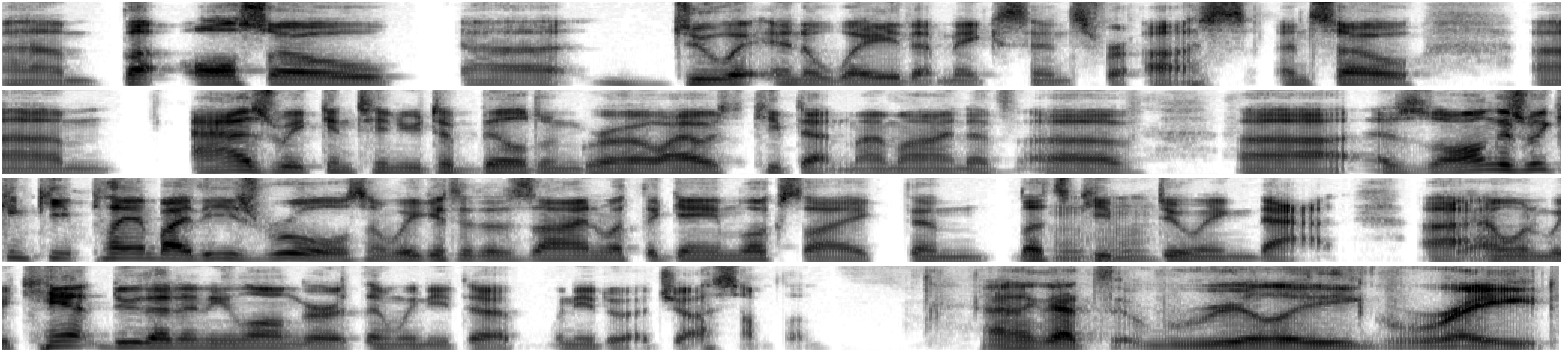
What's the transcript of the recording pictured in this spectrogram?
um, but also uh, do it in a way that makes sense for us and so um, as we continue to build and grow i always keep that in my mind of of uh, as long as we can keep playing by these rules and we get to design what the game looks like then let's keep Mhm. doing that uh, Yeah. and when we can't do that any longer then we need to we need to adjust something I think that's really great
